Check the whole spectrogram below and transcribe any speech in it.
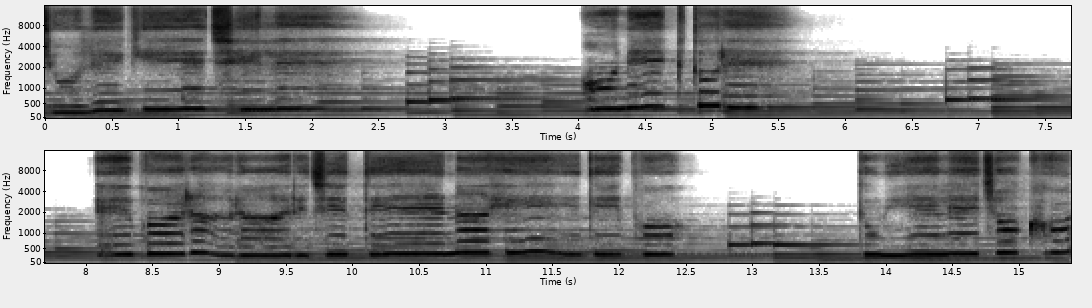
চলে গিয়েছিলে অনেক দূরে। এবার আর যেতে নাহি দিব। তুমি এলে যখন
